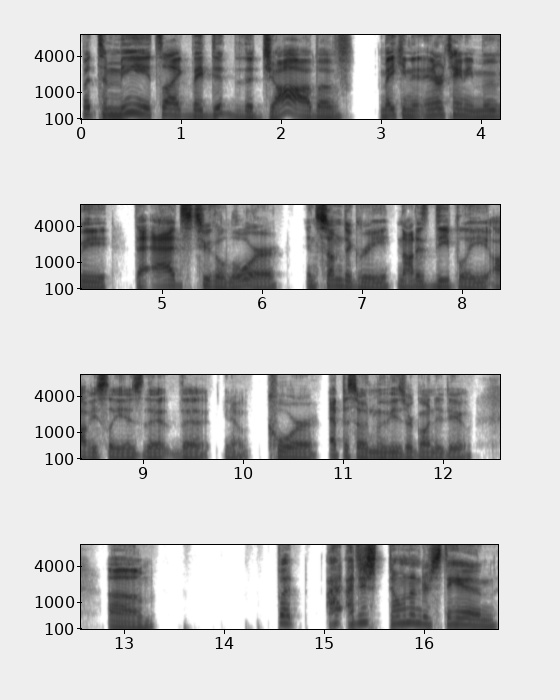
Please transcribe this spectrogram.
but to me, it's like they did the job of making an entertaining movie that adds to the lore in some degree, not as deeply, obviously, as the the you know core episode movies are going to do. Um, but I, I just don't understand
